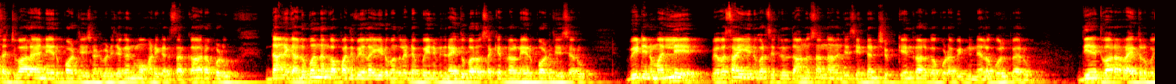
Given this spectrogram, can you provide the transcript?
సచివాలయాన్ని ఏర్పాటు చేసినటువంటి జగన్మోహన్ రెడ్డి గారి సర్కార్ అప్పుడు దానికి అనుబంధంగా పదివేల ఏడు వందల డెబ్బై ఎనిమిది రైతు భరోసా కేంద్రాలను ఏర్పాటు చేశారు. వీటిని మళ్ళీ వ్యవసాయ యూనివర్సిటీలతో అనుసంధానం చేసి ఇంటర్న్షిప్ కేంద్రాలుగా కూడా వీటిని నెలకొల్పారు. దీని ద్వారా రైతులకు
